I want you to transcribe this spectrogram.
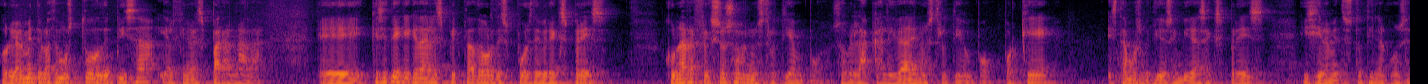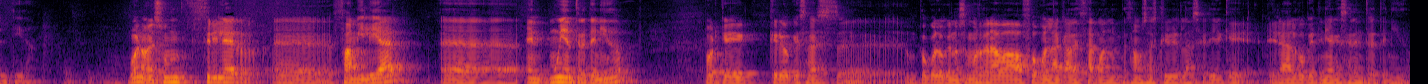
o realmente lo hacemos todo deprisa y al final es para nada. Eh, ¿Qué se tiene que quedar el espectador después de ver Express? Con una reflexión sobre nuestro tiempo, sobre la calidad de nuestro tiempo. ¿Por qué estamos metidos en vidas Express y si realmente esto tiene algún sentido? Bueno, es un thriller eh, familiar, muy entretenido, porque creo que esa es eh, un poco lo que nos hemos grabado a fuego en la cabeza cuando empezamos a escribir la serie, que era algo que tenía que ser entretenido.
